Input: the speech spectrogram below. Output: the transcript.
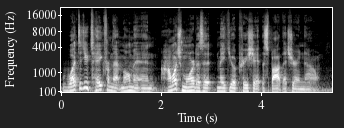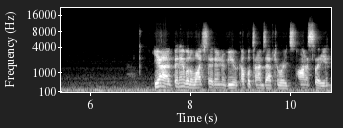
what did you take from that moment and how much more does it make you appreciate the spot that you're in now? Yeah, I've been able to watch that interview a couple times afterwards, honestly.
